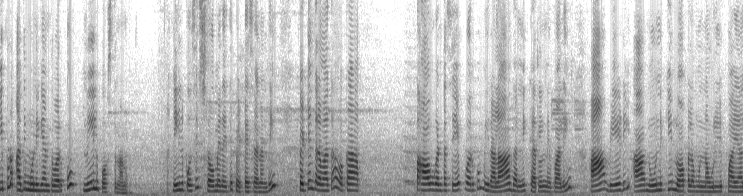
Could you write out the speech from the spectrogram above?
ఇప్పుడు అది మునిగేంత వరకు నీళ్ళు పోస్తున్నాను. నీళ్ళు పోసి స్టవ్ మీద అయితే పెట్టేశానండి. పెట్టిన తర్వాత ఒక పావు గంట సేపు వరకు మీరు అలా దాన్ని కర్రలనివ్వాలి. ఆ వేడి ఆ నూనెకి లోపల ఉన్న ఉల్లిపాయ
